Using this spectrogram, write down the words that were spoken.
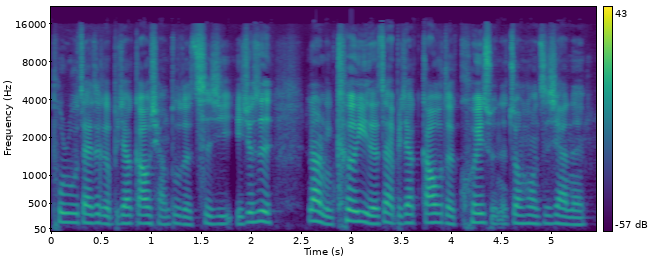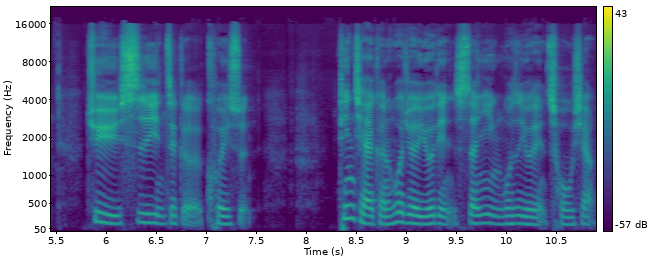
暴露在这个比较高强度的刺激，也就是让你刻意的在比较高的亏损的状况之下呢，去适应这个亏损。听起来可能会觉得有点生硬，或是有点抽象。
